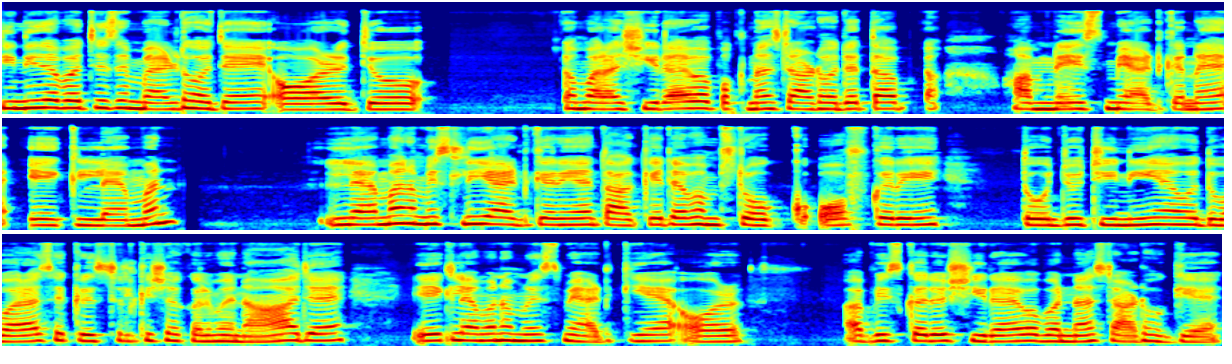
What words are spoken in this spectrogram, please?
चीनी जब अच्छे से मेल्ट हो जाए और जो हमारा शीरा है वह पकना स्टार्ट हो जाए, तब हमने इसमें ऐड करना है एक लेमन लेमन हम इसलिए ऐड करें हैं ताकि जब हम स्टोव को ऑफ़ करें तो जो चीनी है, वो दोबारा से क्रिस्टल की शक्ल में ना आ जाए। एक लेमन हमने इसमें ऐड किया है और अब इसका जो शीरा है, वो बनना स्टार्ट हो गया है।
